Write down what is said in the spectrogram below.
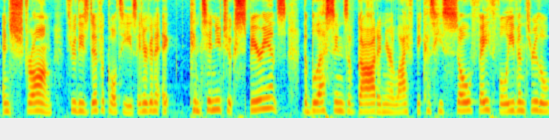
and strong through these difficulties. And you're going to eh, continue to experience the blessings of God in your life because He's so faithful, even through the,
